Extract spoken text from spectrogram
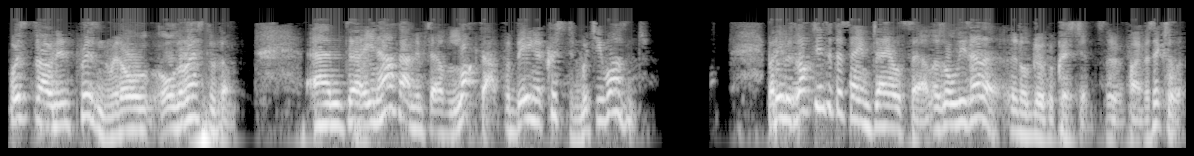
was thrown in prison with all, all the rest of them. And uh, he now found himself locked up for being a Christian, which he wasn't. But he was locked into the same jail cell as all these other little group of Christians, there were five or six of them.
